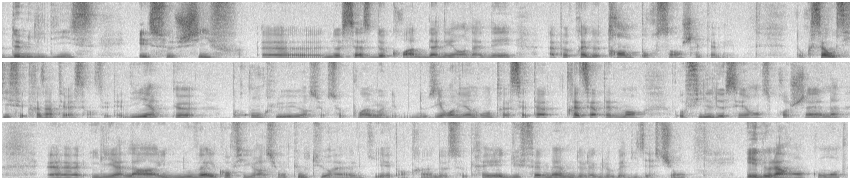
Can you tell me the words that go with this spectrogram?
2010. Euh, Et ce chiffre ne cesse de croître d'année en année, à peu près de 30% chaque année. Donc ça aussi, c'est très intéressant. C'est-à-dire que, pour conclure sur ce point, nous y reviendrons très, certainement au fil de séances prochaines, euh, il y a là une nouvelle configuration culturelle qui est en train de se créer du fait même de la globalisation et de la rencontre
